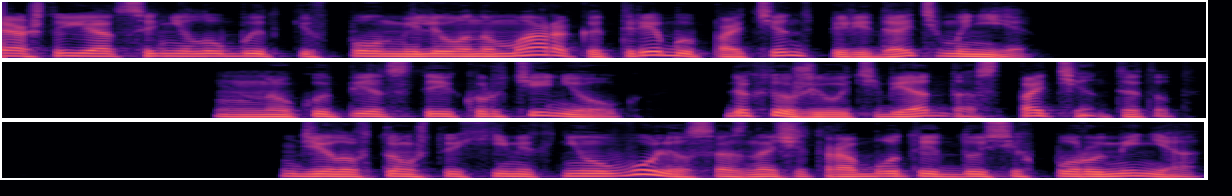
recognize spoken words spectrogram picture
Так что я оценил убытки в полмиллиона марок и требую патент передать мне. Но купец ты и крутенек. Да кто же его тебе отдаст, патент этот? Дело в том, что химик не уволился, а значит работает до сих пор у меня.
